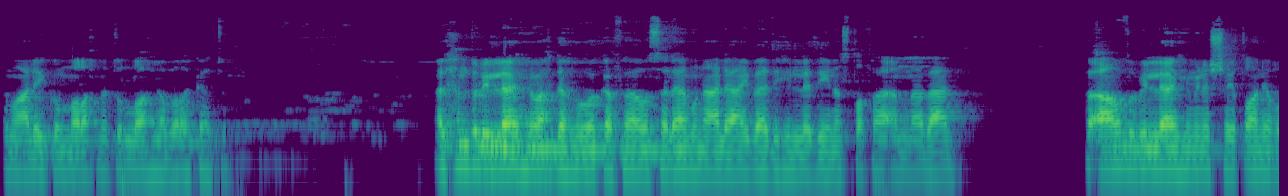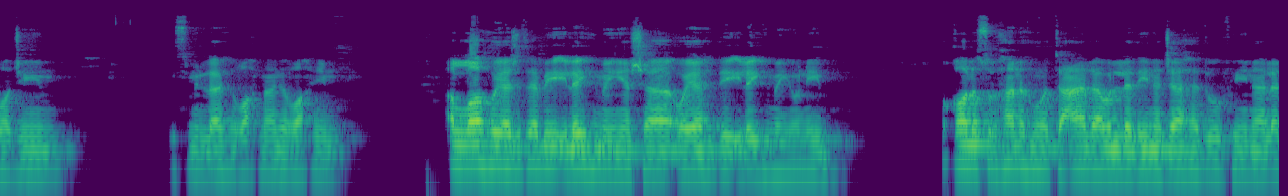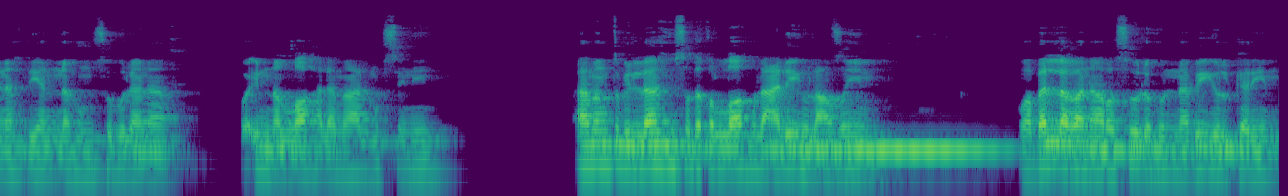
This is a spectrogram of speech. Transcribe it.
السلام عليكم ورحمة الله وبركاته. الحمد لله وحده وكفى وسلام على عباده الذين اصطفى أما بعد. فأعوذ بالله من الشيطان الرجيم. بسم الله الرحمن الرحيم. الله يجتبي إليه من يشاء ويهدي إليه من ينيب. وقال سبحانه وتعالى والذين جاهدوا فينا لنهدينهم سبلنا وإن الله لمع المحسنين آمنت بالله صدق الله العلي العظيم وبلغنا رسوله النبي الكريم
